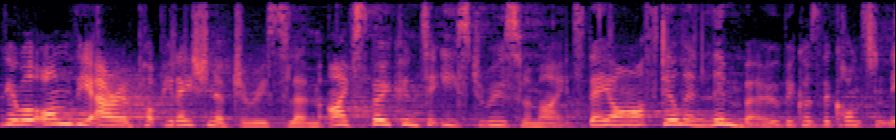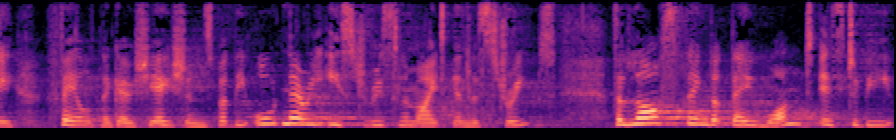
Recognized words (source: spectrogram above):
Okay, well, on the Arab population of Jerusalem, I've spoken to East Jerusalemites. They are still in limbo because of the constantly failed negotiations, but the ordinary East Jerusalemite in the street the last thing that they want is to be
